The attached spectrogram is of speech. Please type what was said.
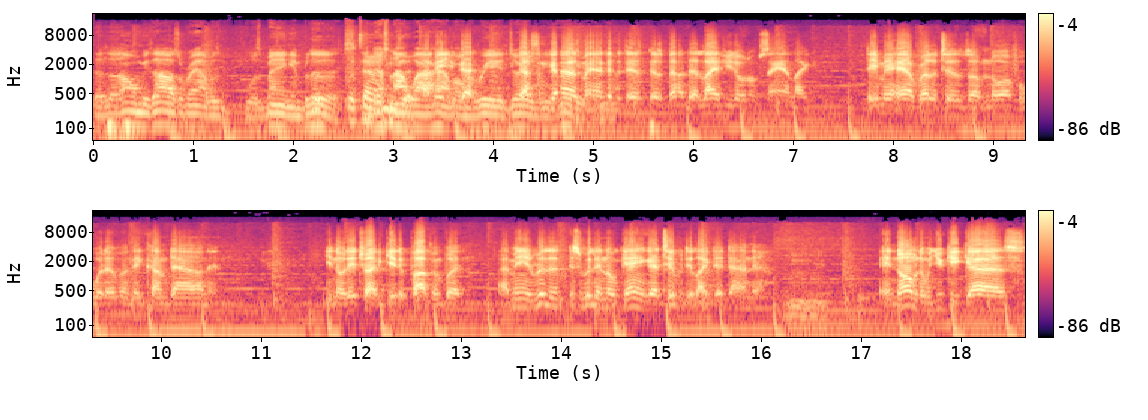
the little homies I was around was was banging Bloods. what that's not why I, I mean, have on got, a red you jersey. got some guys, man, that, that, that's about that life. You know what I'm saying? Like they may have relatives up north or whatever, and they come down and you know they try to get it popping. But I mean, really, it's really no gang activity like that down there. Mm-hmm. And normally, when you get guys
